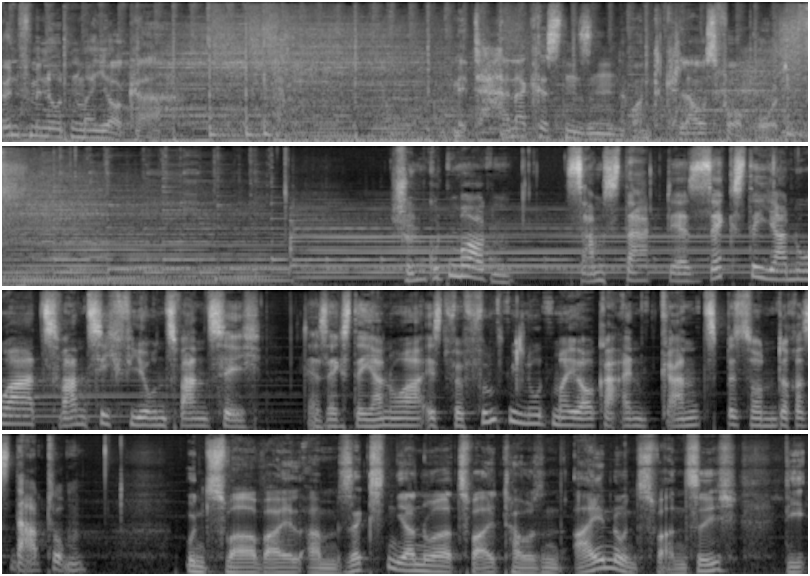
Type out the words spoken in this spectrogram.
5 Minuten Mallorca mit Hanna Christensen und Klaus Vorbrot. Schönen guten Morgen. Samstag, der 6. Januar 2024. Der 6. Januar ist für 5 Minuten Mallorca ein ganz besonderes Datum. Und zwar, weil am 6. Januar 2021 die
